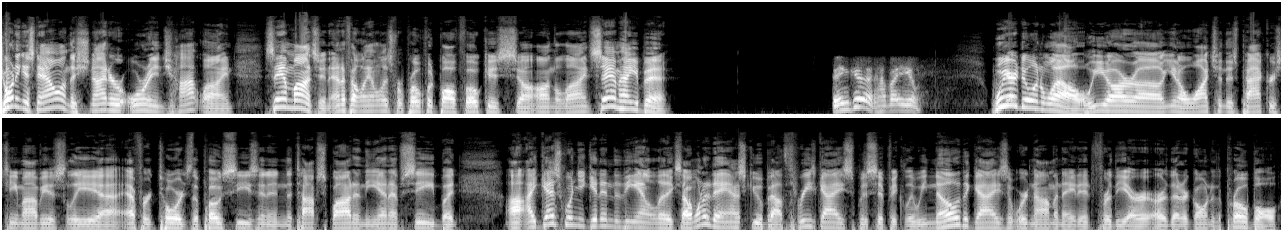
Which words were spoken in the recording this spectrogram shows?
Joining us now on the Schneider Orange Hotline, Sam Monson, NFL analyst for Pro Football Focus, uh, on the line. Sam, how you been? Been good. How about you? We're doing well. We are, uh, you know, watching this Packers team. Obviously, uh, effort towards the postseason and the top spot in the NFC. But uh, I guess when you get into the analytics, I wanted to ask you about three guys specifically. We know the guys that were nominated for the or, or that are going to the Pro Bowl,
